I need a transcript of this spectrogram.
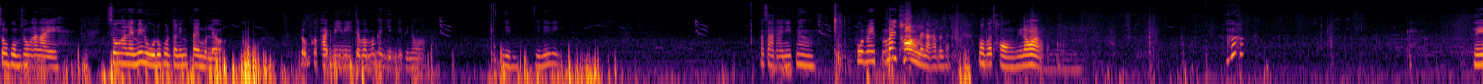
ทรงผมทรงอะไร ทรงอะไรไม่รู้ทุกคนตอนนี้มันไปหมดแล้วลบกับพัดวีวีแต่ว่ามันก็เย็นดิพี่น้อง ย็นย็นได้ดิ ภาษาไทยนิดนึง พูดไม่ไม่ท่องเลยนะคะภาษาบอกว่าท่องพี่น้องเฮ้ย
